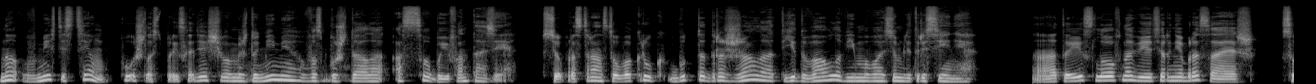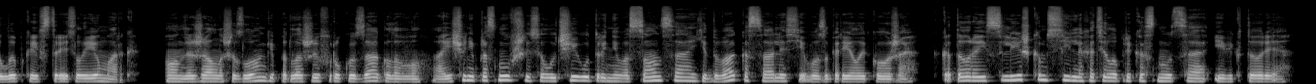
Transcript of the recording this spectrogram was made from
Но вместе с тем пошлость происходящего между ними возбуждала особые фантазии. Всё пространство вокруг будто дрожало от едва уловимого землетрясения. «А ты слов на ветер не бросаешь», – с улыбкой встретил её Марк. Он лежал на шезлонге, подложив руку за голову, а ещё не проснувшиеся лучи утреннего солнца едва касались его загорелой кожи, к которой слишком сильно хотела прикоснуться и Виктория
